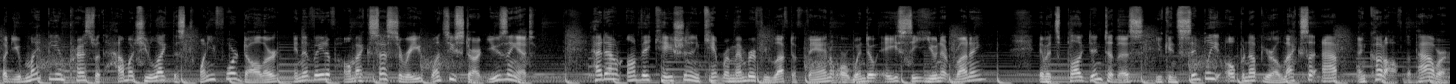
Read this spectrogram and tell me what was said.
but you might be impressed with how much you like this $24 innovative home accessory once you start using it. Head out on vacation and can't remember if you left a fan or window AC unit running? If it's plugged into this, you can simply open up your Alexa app and cut off the power.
